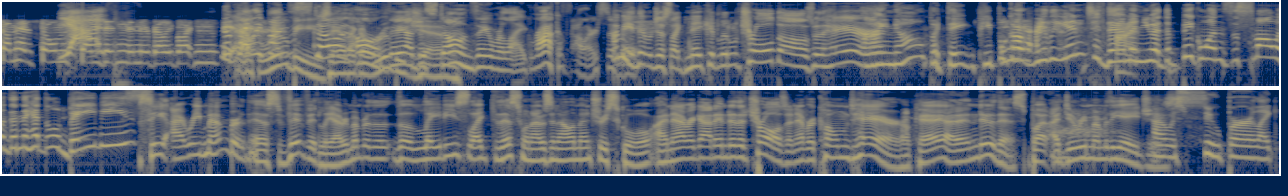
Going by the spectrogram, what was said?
Some had stones. Yes. Some didn't in their belly buttons. the Yeah. belly button rubies. They had like a oh, ruby they had the stones. They were like Rockefellers. to I mean, they were just like naked little troll dolls with hair. I know, but they people got really into them, right. and you had the big ones, the small ones, then they had the little babies. See, I remember this vividly. I remember the, the ladies liked this when I was in elementary school. I never got into the trolls. I never combed hair. Okay, I didn't do this, but I do remember the ages. I was super like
